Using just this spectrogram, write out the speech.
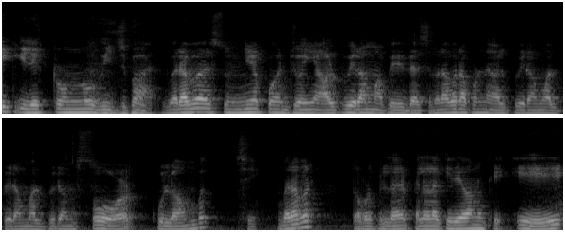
એક ઇલેક્ટ્રોનનો વીજભાર, બરાબર? શૂન્ય પોઈન્ટ જો અહીંયા અલ્પવિરામ આપી દીધા છે. બરાબર? આપણને અલ્પવિરામ અલ્પવિરામ અલ્પવિરામ, સોળ, કુલંબ છે બરાબર તો આપણે પહેલાં પહેલાં લખી દેવાનું કે એક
